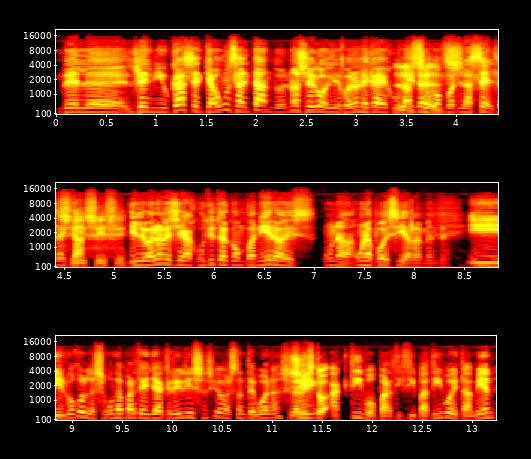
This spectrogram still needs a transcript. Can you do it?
del, eh, del Newcastle, que aún saltando no llegó y el balón le cae justito al Lascelles. compa- Lascelles, ahí Sí, está. sí, sí. Y el balón le llega justito al compañero, es una, una poesía realmente. Y luego la segunda parte de Jack Grealish ha sido bastante buena. Se le ha visto activo, participativo y también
